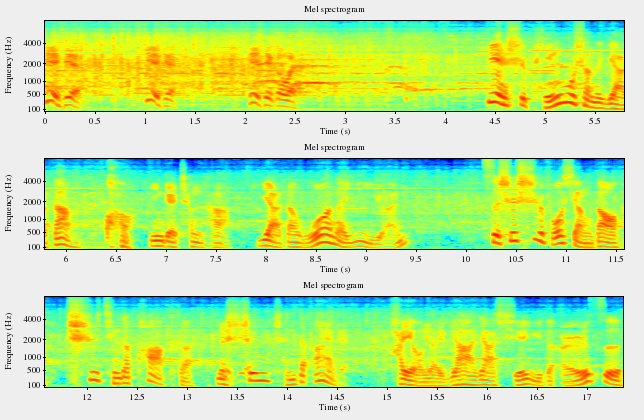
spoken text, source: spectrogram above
谢谢，谢谢，谢谢各位。电视屏幕上的亚当，哦，应该称他亚当沃纳议员。此时是否想到痴情的帕克那深沉的爱？还有那牙牙学语的儿子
